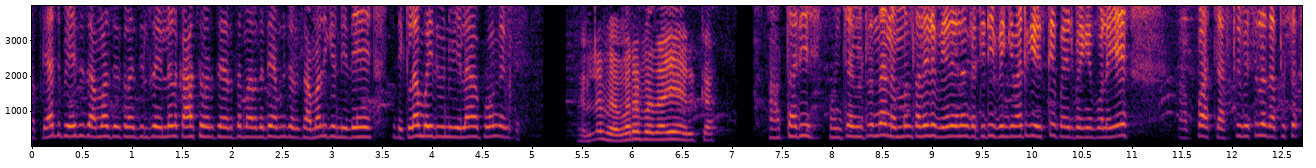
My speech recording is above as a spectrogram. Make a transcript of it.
அப்படியாச்சும் பேசி சமாளிச்சிருக்கலாம் சொல்லிட்டு இல்லை காசு உடச்ச இடத்த மறந்துட்டேன் அப்படின்னு சொல்லி சமாளிக்க வேண்டியதே. இதுக்கெல்லாம் போய் இது பண்ணுவீங்களா? போங்கன்ட்டு நல்ல விவரமாதாயா இருக்கா? ஆத்தாடி கொஞ்சம் விட்டுருந்தா நம்ம தலையில் வேலையெல்லாம் கட்டிட்டு இவங்க வாட்டுக்கு எஸ்கேப் ஆயிருப்பாங்க போலயே. அப்பா ஜஸ்ட் மிஸ்ஸில் தப்பிச்சோம்.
